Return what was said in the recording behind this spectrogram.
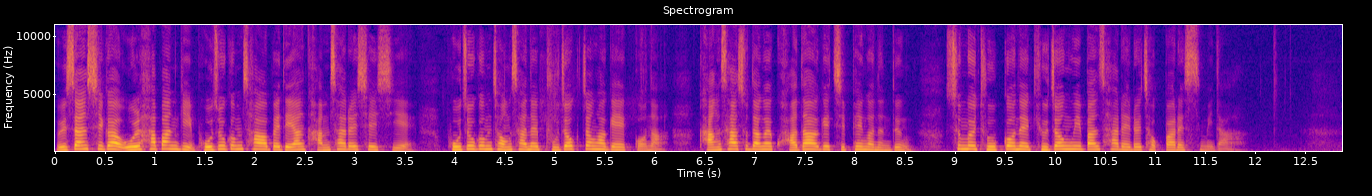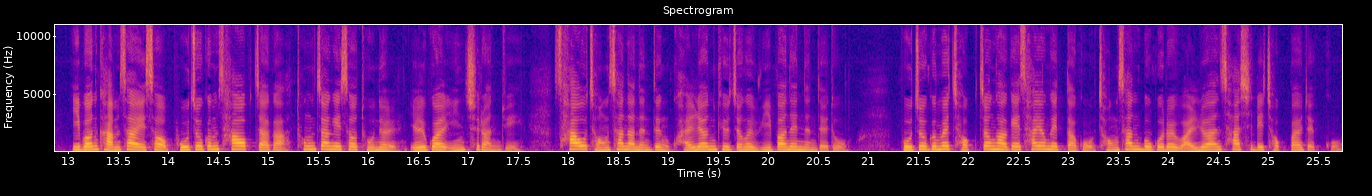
울산시가 올 하반기 보조금 사업에 대한 감사를 실시해 보조금 정산을 부적정하게 했거나 강사수당을 과다하게 집행하는 등 22건의 규정 위반 사례를 적발했습니다. 이번 감사에서 보조금 사업자가 통장에서 돈을 일괄 인출한 뒤 사후 정산하는 등 관련 규정을 위반했는데도 보조금을 적정하게 사용했다고 정산 보고를 완료한 사실이 적발됐고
